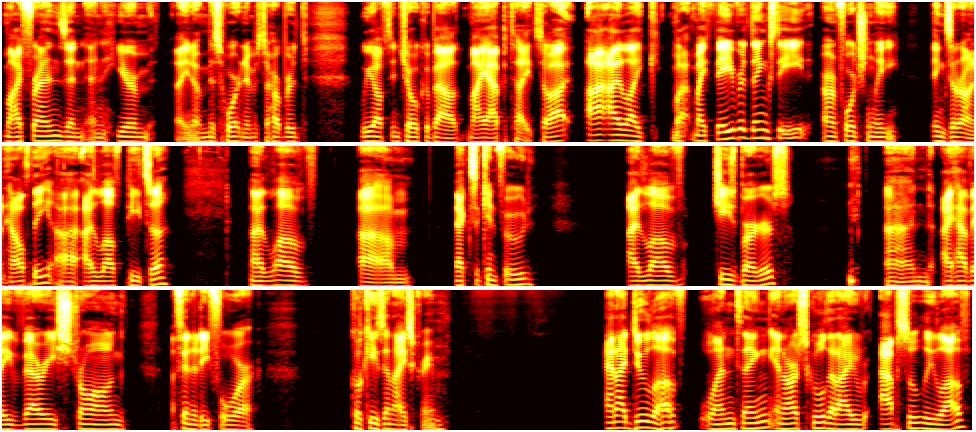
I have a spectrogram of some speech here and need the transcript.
my friends and and here, uh, you know, Miss Horton and Mr. Hubbard, we often joke about my appetite. So I I, I like my, my favorite things to eat are unfortunately things that are unhealthy. Uh, I love pizza. I love um, Mexican food. I love cheeseburgers, and I have a very strong affinity for cookies and ice cream. And I do love one thing in our school that I absolutely love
